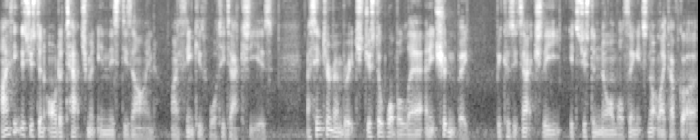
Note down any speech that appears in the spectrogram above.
I think there's just an odd attachment in this design. I think is what it actually is. I seem to remember it's just a wobble there, and it shouldn't be because it's actually it's just a normal thing. It's not like I've got a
